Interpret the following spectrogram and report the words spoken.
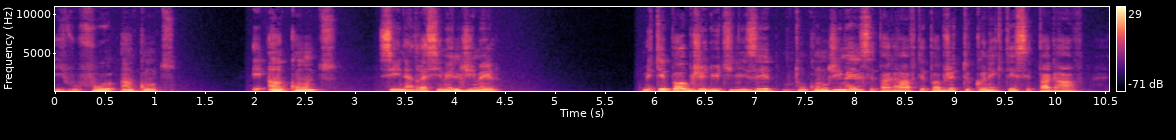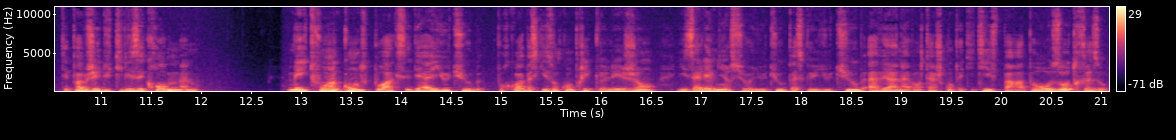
il vous faut un compte. Et un compte, c'est une adresse email Gmail. Mais t'es pas obligé d'utiliser ton compte Gmail, c'est pas grave. T'es pas obligé de te connecter, c'est pas grave. T'es pas obligé d'utiliser Chrome même. Mais il te faut un compte pour accéder à YouTube. Pourquoi? Parce qu'ils ont compris que les gens, ils allaient venir sur YouTube parce que YouTube avait un avantage compétitif par rapport aux autres réseaux.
